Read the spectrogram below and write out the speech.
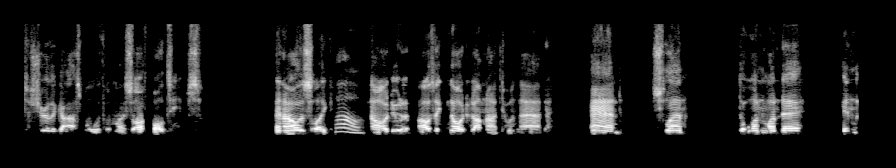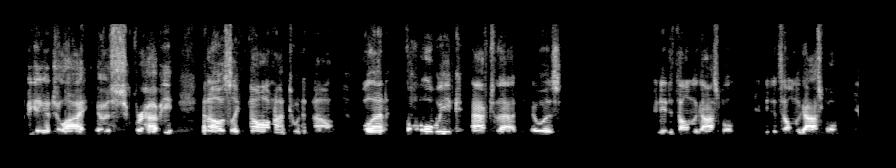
to share the gospel with one of my softball teams. And I was like, wow. no, dude. I was like, no, dude, I'm not doing that. And so then the one Monday in the beginning of July. It was super heavy. And I was like, no, I'm not doing it now. Well, then the whole week after that, it was, you need to tell them the gospel. You need to tell them the gospel. You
